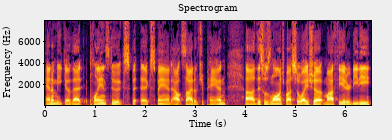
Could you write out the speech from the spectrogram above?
Animika that plans to exp- expand outside of Japan. Uh, this was launched by Shueisha, My Theater DD,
